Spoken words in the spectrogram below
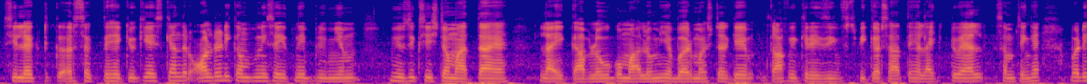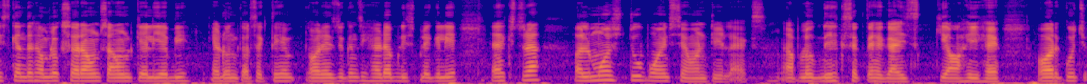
सिलेक्ट कर सकते हैं, क्योंकि इसके अंदर ऑलरेडी कंपनी से इतनी प्रीमियम म्यूज़िक सिस्टम आता है। लाइक like, आप लोगों को मालूम ही है बर्मस्टर के काफ़ी क्रेजी स्पीकर्स आते हैं लाइक ट्वेल्व समथिंग है। बट इसके अंदर हम लोग सराउंड साउंड के लिए भी एड ऑन कर सकते हैं। और as you can see head up display के लिए extra almost two point seventy lakhs आप लोग देख सकते हैं गाइस क्या ही है। और कुछ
